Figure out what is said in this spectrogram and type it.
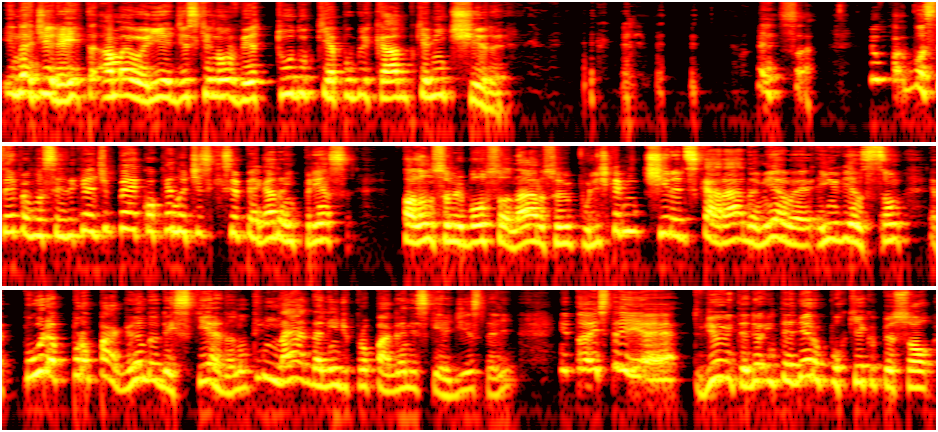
E na direita, a maioria diz que não vê tudo que é publicado porque é mentira. Olha só. Eu mostrei para vocês aqui, é tipo, é qualquer notícia que você pegar na imprensa falando sobre Bolsonaro, sobre política, é mentira descarada mesmo, é invenção, é pura propaganda da esquerda, não tem nada além de propaganda esquerdista ali. Então isso aí é, viu, entendeu? Entenderam por que, que o pessoal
